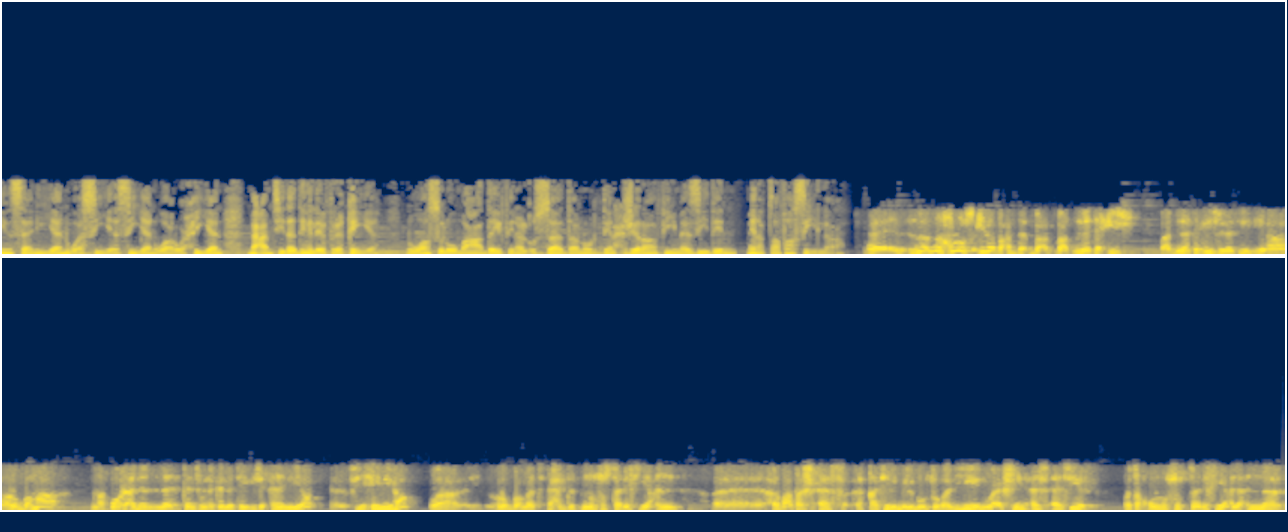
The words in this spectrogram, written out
إنسانيا وسياسيا وروحيا مع امتداده الإفريقي. نواصل مع ضيفنا الأستاذ نور الدين حجرة في مزيد من التفاصيل. نخلص إلى بعض بعض النتائج. بعض النتائج التي هي ربما نقول أن كانت هناك نتائج آنية في حينها وربما تتحدث النصوص التاريخيه عن 14000 آه، قتيل من البرتغاليين و20000 أسير وتقول النصوص التاريخيه على أن آه،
